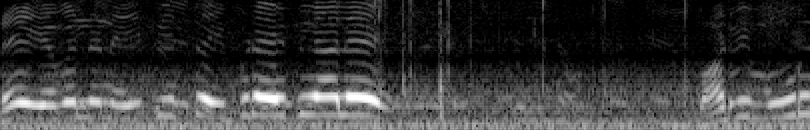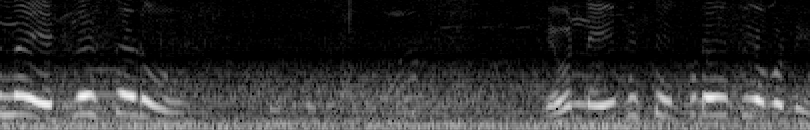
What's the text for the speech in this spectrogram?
అరే ఎవరినైనా వేయిస్తా ఇప్పుడే వేయియాలి వాడివి మూడు ఉన్నాయి ఎట్లేస్తాడు? ఎవరిని వేయిస్తే ఇప్పుడే వేయి ఒకటి.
